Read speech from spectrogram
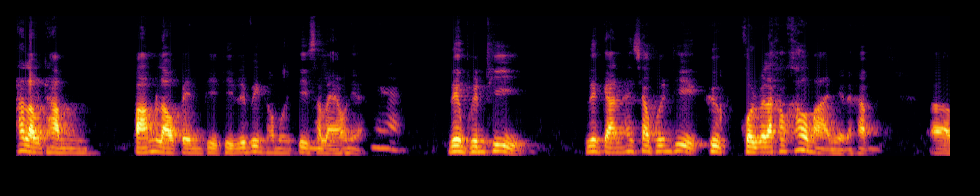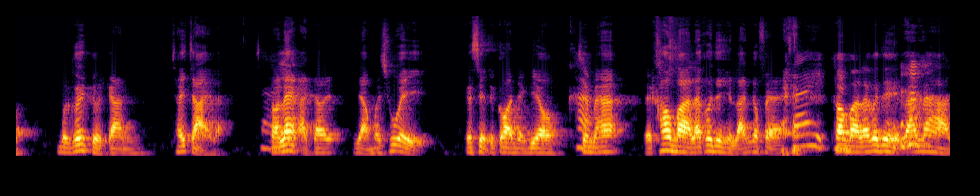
ถ้าเราทำปั๊มเราเป็น PT Living Community ซะแล้วเนี่ยเนี่ยเรื่องพื้นที่เรื่องการให้เช่าพื้นที่คือคนเวลาเขาเข้ามาเนี่ยนะครับเอ่อมันก็จะเกิดการใช้จ่ายแหละใช่ตอนแรกอาจจะอยากมาช่วยเกษตรกรอย่างเดียวค่ะใช่ไหมฮะแต่เข้ามาแล้วก็จะเห็นร้านกาแฟใช่เข้ามาแล้วก็จะเห็นร้านอาหาร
